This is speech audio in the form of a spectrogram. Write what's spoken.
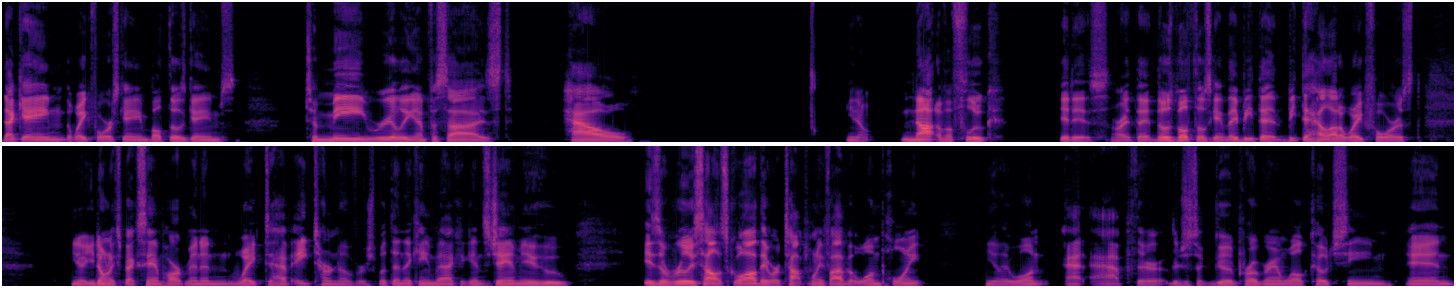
That game, the Wake Forest game, both those games, to me, really emphasized how, you know, not of a fluke it is. Right, they, those both those games, they beat the beat the hell out of Wake Forest. You know, you don't expect Sam Hartman and Wake to have eight turnovers, but then they came back against JMU, who is a really solid squad. They were top twenty-five at one point. You know, they won at App. They're they're just a good program, well coached team, and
